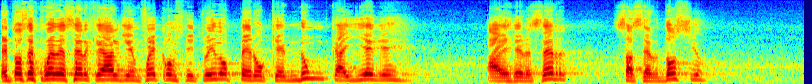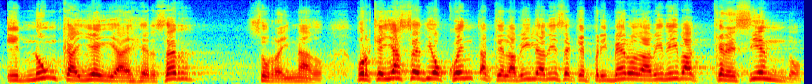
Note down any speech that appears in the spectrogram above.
Entonces puede ser que alguien fue constituido, pero que nunca llegue a ejercer sacerdocio y nunca llegue a ejercer su reinado. Porque ya se dio cuenta que la Biblia dice que primero David iba creciendo.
